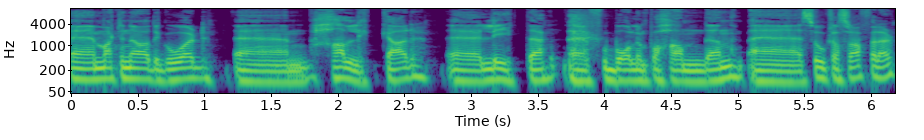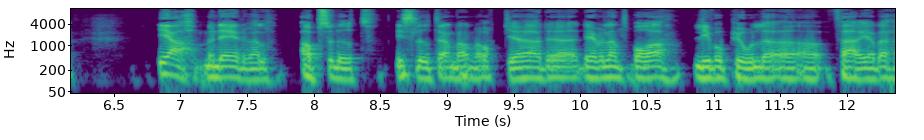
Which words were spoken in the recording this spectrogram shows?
Eh, Martin Ödegård eh, halkar eh, lite, eh, får bollen på handen. Eh, solklar straff, eller? Ja, men det är det väl absolut i slutändan. Och eh, det, det är väl inte bara Liverpool-färgade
